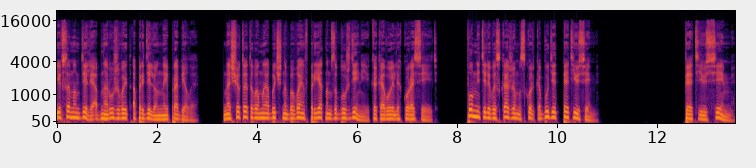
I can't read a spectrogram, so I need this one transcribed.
и в самом деле обнаруживает определенные пробелы. Насчет этого мы обычно бываем в приятном заблуждении, каковое легко рассеять. Помните ли вы, скажем, сколько будет пятью семь? «Пятью семь»,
